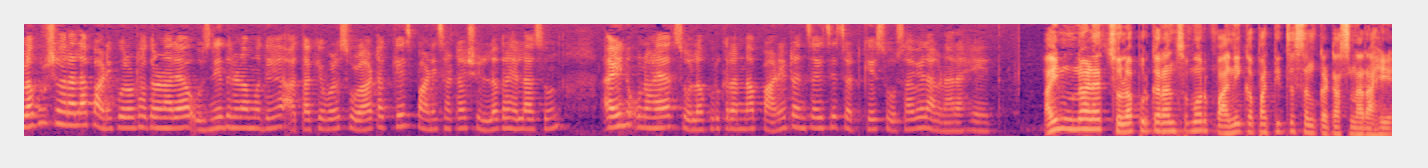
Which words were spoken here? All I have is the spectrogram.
सोलापूर शहराला पाणी पुरवठा करणाऱ्या उजनी धरणामध्ये आता केवळ सोळा टक्केच पाणीसाठा शिल्लक राहिला असून ऐन उन्हाळ्यात सोलापूरकरांना पाणी टंचाईचे चटके सोसावे लागणार आहेत. ऐन उन्हाळ्यात सोलापूरकरांसमोर पाणी कपातीचं संकट असणार आहे.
